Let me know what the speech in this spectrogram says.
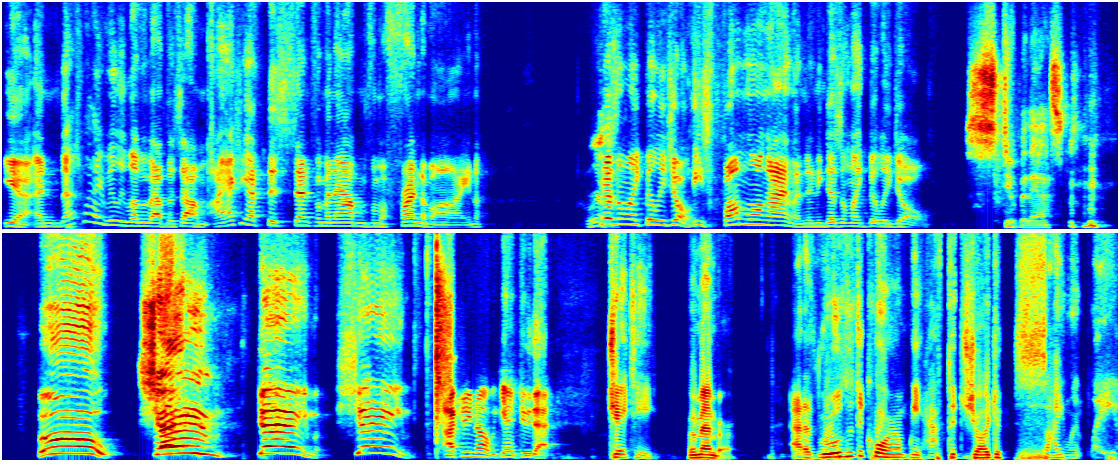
Yeah, and that's what I really love about this album. I actually got this sent from an album from a friend of mine Really? who doesn't like Billy Joel. He's from Long Island and he doesn't like Billy Joel. Stupid ass. Boo! Shame. Shame! Shame! Actually, no, we can't do that. JT, remember, out of rules of decorum, we have to judge silently.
